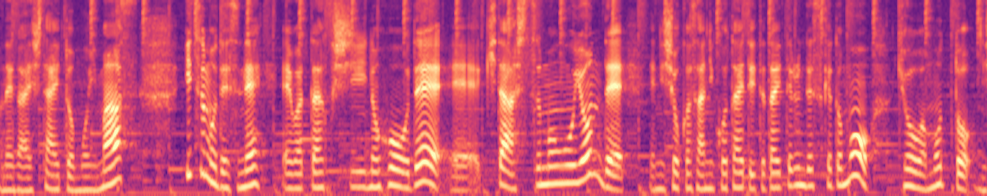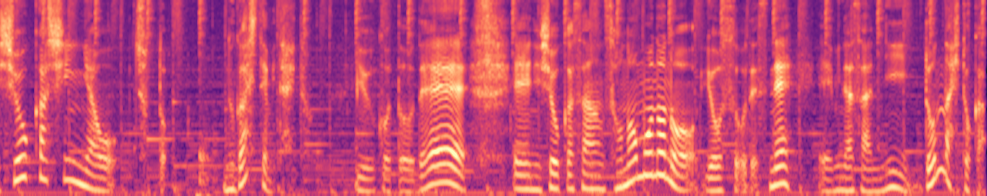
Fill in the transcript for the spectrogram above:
お願いしたいと思います。いつもですね、え私の方で、えー来た質問を読んでえ西岡さんに答えていただいてるんですけども今日はもっと西岡真也をちょっと脱がしてみたいということで、えー西岡さんそのものの様子をですね、えー皆さんにどんな人か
